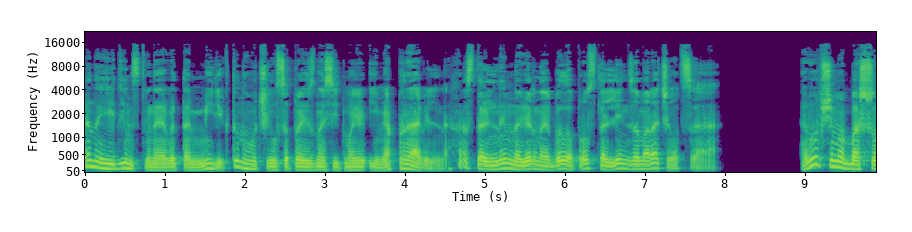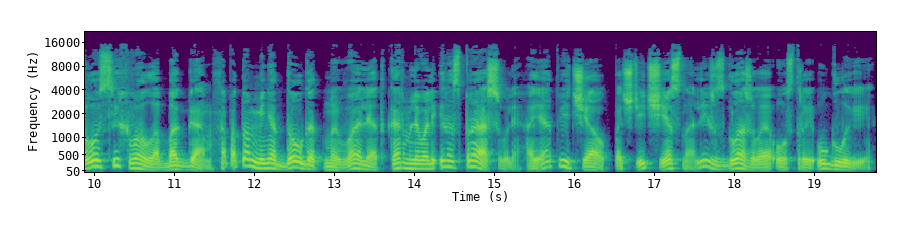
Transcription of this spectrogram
Она единственная в этом мире, кто научился произносить мое имя правильно. Остальным, наверное, было просто лень заморачиваться. В общем, обошлось и хвала богам. А потом меня долго отмывали, откармливали и расспрашивали. А я отвечал, почти честно, лишь сглаживая острые углы.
